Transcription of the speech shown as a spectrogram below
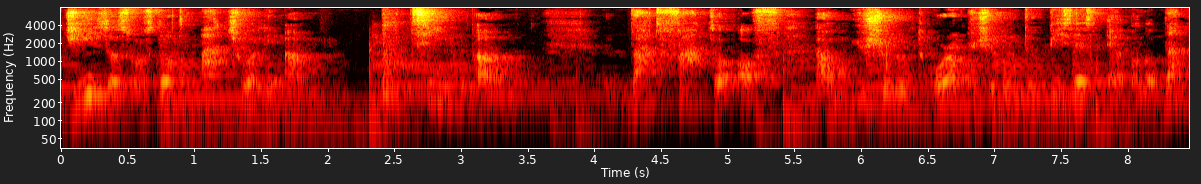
Jesus was not actually um, putting um, that factor of um, you shouldn't work, you shouldn't do business, and all of that.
